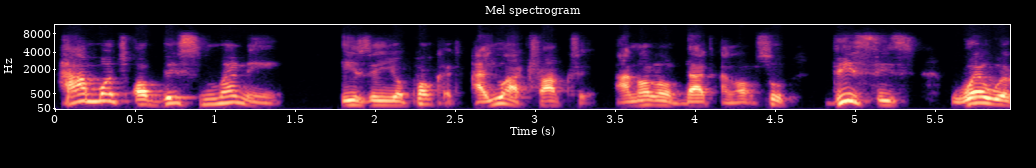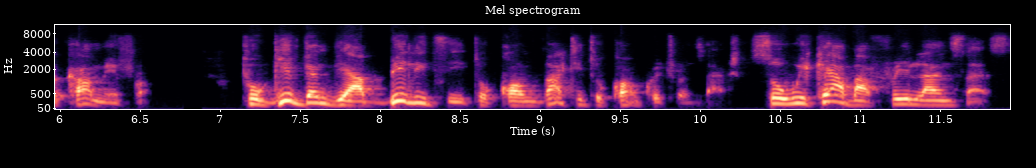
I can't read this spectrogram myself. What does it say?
how much of this money is in your pocket? Are you attracting? And all of that. And also, this is where we're coming from to give them the ability to convert it to concrete transactions. So we care about freelancers.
